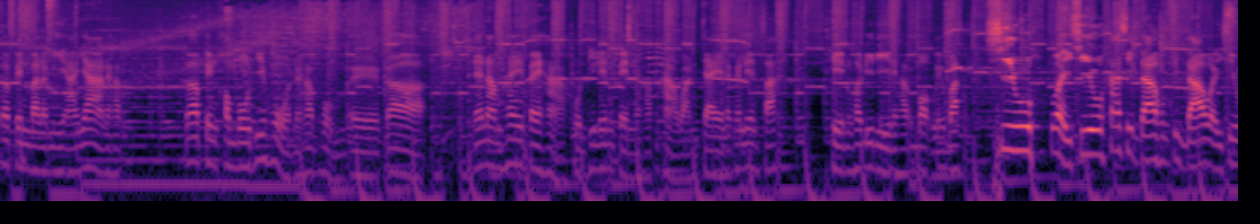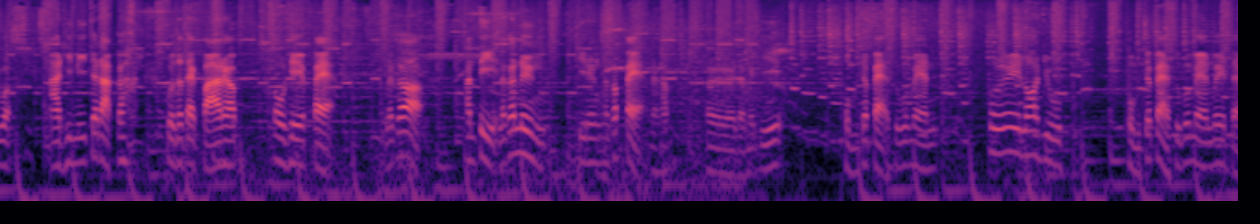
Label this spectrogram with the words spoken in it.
ก็เป็นบารมีอาญานะครับก็เป็นคอมโบที่โหดนะครับผมเออก็แนะนำให้ไปหาคนที่เล่นเป็นนะครับหาหวานใจแล้วก็เล่นซะเทนเขาดีๆนะครับบอกเลยว่าชิวไหวชิว 50 ดาว 60 ดาวไหวชิวอะอะทีนี้จะดักก็กดสแต็กฟ้านะครับโอเคแปะ แล้วก็อันติแล้วก็หนึ่งทีนึงแล้วก็แปะนะครับ เออแต่เมื่อกี้ผมจะแปะซูเปอร์แมนเฮ้ยรอดอยู่ ผมจะแปะซูเปอร์แมนไว้ยแต่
